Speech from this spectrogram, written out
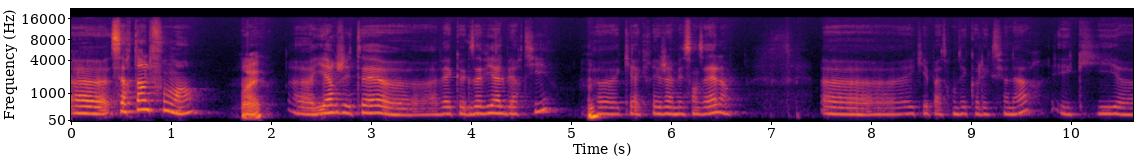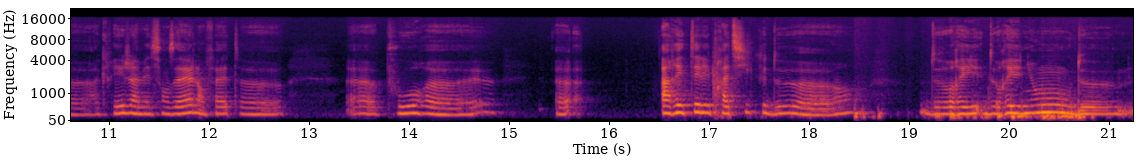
Euh, certains le font. Hein. Ouais. Euh, hier, j'étais euh, avec Xavier Alberti, euh, qui a créé Jamais sans elle, et qui est patron des collectionneurs, et qui a créé Jamais sans elle, en fait, pour arrêter les pratiques de, de, ré- de réunions ou de,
